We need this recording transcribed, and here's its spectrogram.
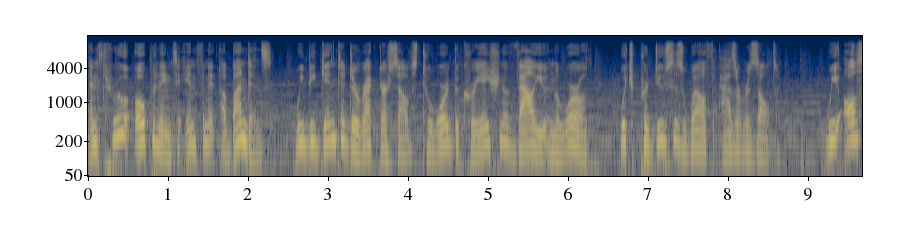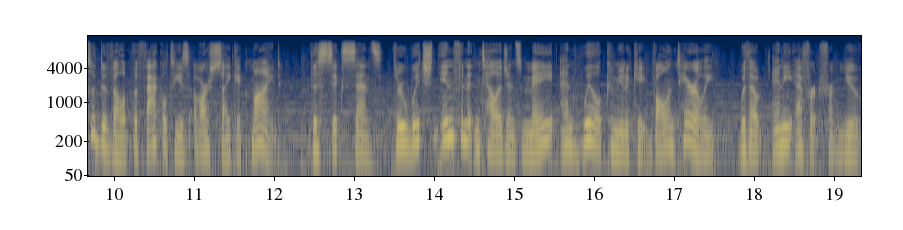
And through opening to infinite abundance, we begin to direct ourselves toward the creation of value in the world, which produces wealth as a result. We also develop the faculties of our psychic mind, the sixth sense, through which infinite intelligence may and will communicate voluntarily without any effort from you.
